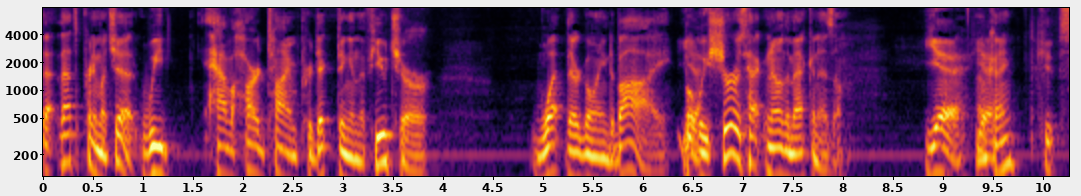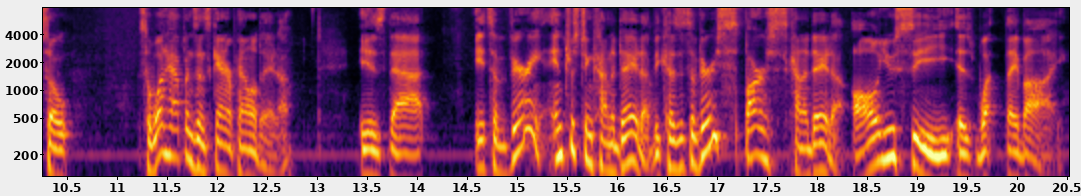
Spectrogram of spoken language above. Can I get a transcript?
That that's pretty much it. We have a hard time predicting in the future what they're going to buy, but Yeah. we sure as heck know the mechanism. Yeah. yeah. Okay. So, so what happens in scanner panel data is that it's a very interesting kind of data because it's a very sparse kind of data. All you see is what they buy,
